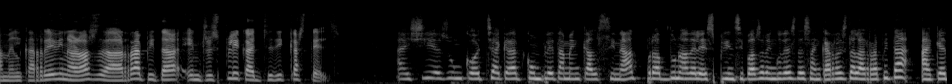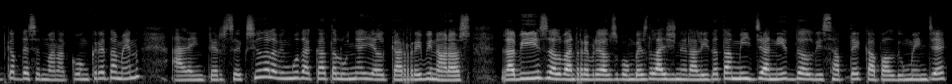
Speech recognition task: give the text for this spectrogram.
amb el carrer Vinaròs de la Ràpita, ens ho explica Judit Castells. Així és, un cotxe ha quedat completament calcinat prop d'una de les principals avingudes de Sant Carles de la Ràpita aquest cap de setmana, concretament a la intersecció de l'Avinguda Catalunya i el carrer Vinaròs. L'avís el van rebre els bombers de la Generalitat a mitjanit del dissabte cap al diumenge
